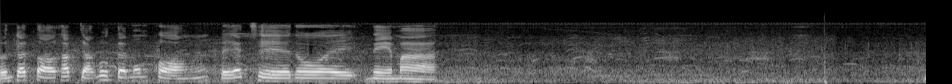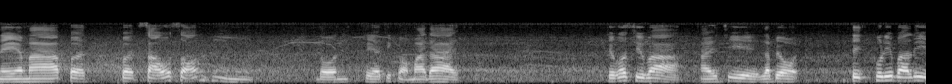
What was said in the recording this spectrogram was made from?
ลุ้นกันต่อครับจากลูกแต่มุมของเปเชโดยเนมาเนมาเปิดเปิดเสาสองหืมโดนเคลียที่ออกมาได้เจโกซิวาไอที่ระเบิดติดคูริบารี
